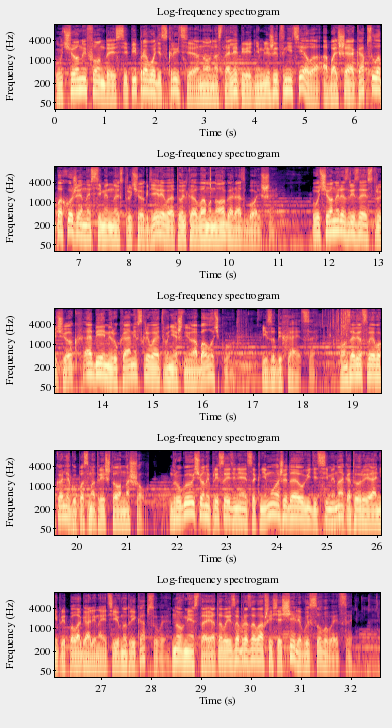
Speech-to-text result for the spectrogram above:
Ученый фонда SCP проводит вскрытие, но на столе перед ним лежит не тело, а большая капсула, похожая на семенной стручок дерева, только во много раз больше. Ученый разрезает стручок, обеими руками вскрывает внешнюю оболочку и задыхается. Он зовет своего коллегу посмотреть, что он нашел. Другой ученый присоединяется к нему, ожидая увидеть семена, которые они предполагали найти внутри капсулы, но вместо этого из образовавшейся щели высовывается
